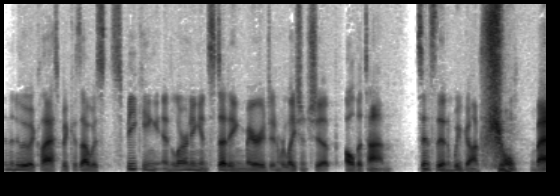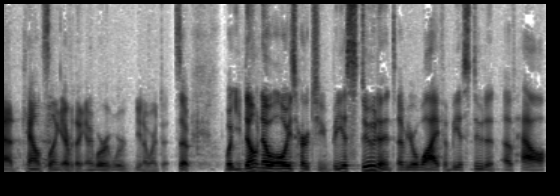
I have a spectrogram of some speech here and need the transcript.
in the newlywed class because I was speaking and learning and studying marriage and relationship all the time. Since then, we've gone bad counseling, everything, and we're, we're you know we're into it. So what you don't know will always hurt you. Be a student of your wife and be a student of how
